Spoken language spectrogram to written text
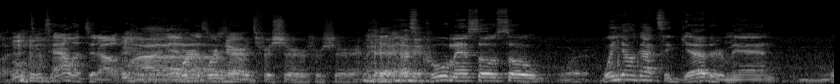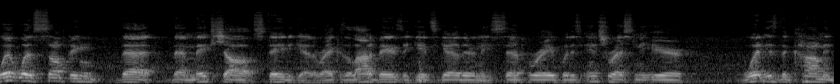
but Multi-talented out here. Wow. Yeah, we're, we're nerds for sure, for sure. That's cool, man. So, so when y'all got together, man, what was something that that makes y'all stay together, right? Because a lot of bands they get together and they separate, but it's interesting to hear what is the common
